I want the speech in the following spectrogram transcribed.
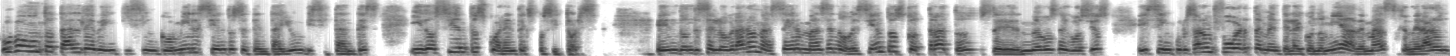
hubo un total de 25.171 visitantes y 240 expositores, en donde se lograron hacer más de 900 contratos de nuevos negocios y se impulsaron fuertemente la economía. Además, generaron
